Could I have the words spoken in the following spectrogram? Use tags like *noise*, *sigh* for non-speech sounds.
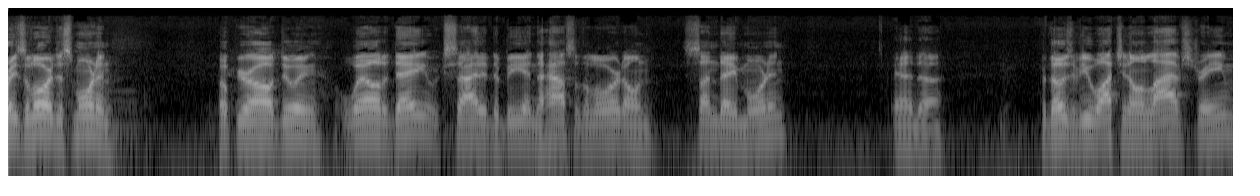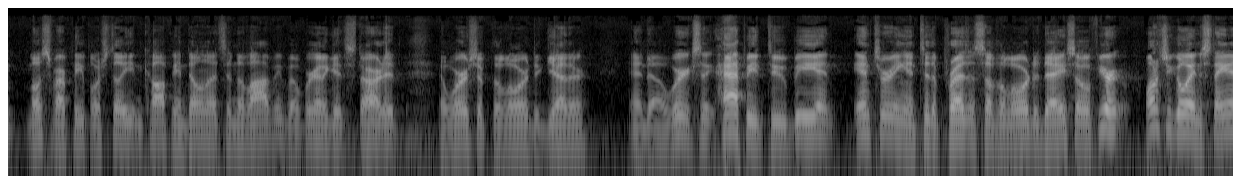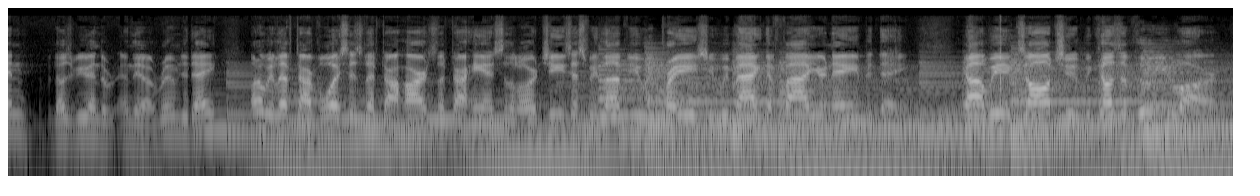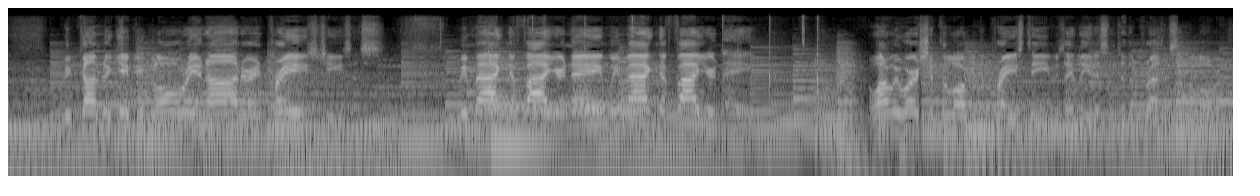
praise the Lord this morning. Hope you're all doing well today. We're excited to be in the house of the Lord on Sunday morning. And uh, for those of you watching on live stream, most of our people are still eating coffee and donuts in the lobby, but we're going to get started and worship the Lord together. And uh, we're happy to be in, entering into the presence of the Lord today. So if you're, why don't you go ahead and stand those of you in the, in the room today, why don't we lift our voices, lift our hearts, lift our hands to the Lord? Jesus, we love you, we praise you, we magnify your name today. God, we exalt you because of who you are. We've come to give you glory and honor and praise, Jesus. We magnify your name, we magnify your name. Why don't we worship the Lord with the praise team as they lead us into the presence of the Lord?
